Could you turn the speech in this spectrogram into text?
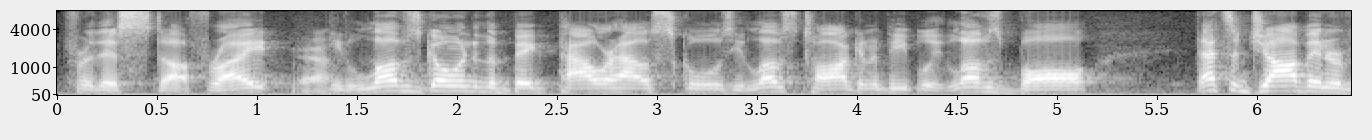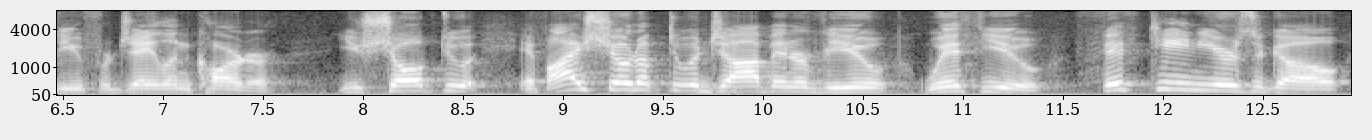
for this stuff, right? Yeah. He loves going to the big powerhouse schools. He loves talking to people. He loves ball. That's a job interview for Jalen Carter. You show up to if I showed up to a job interview with you 15 years ago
